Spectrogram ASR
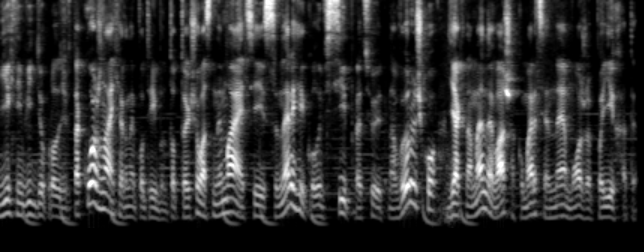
їхній відділ продажів також нахер не потрібен. Тобто, якщо у вас немає цієї синергії, коли всі працюють на виручку, як на мене, ваша комерція не може поїхати.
